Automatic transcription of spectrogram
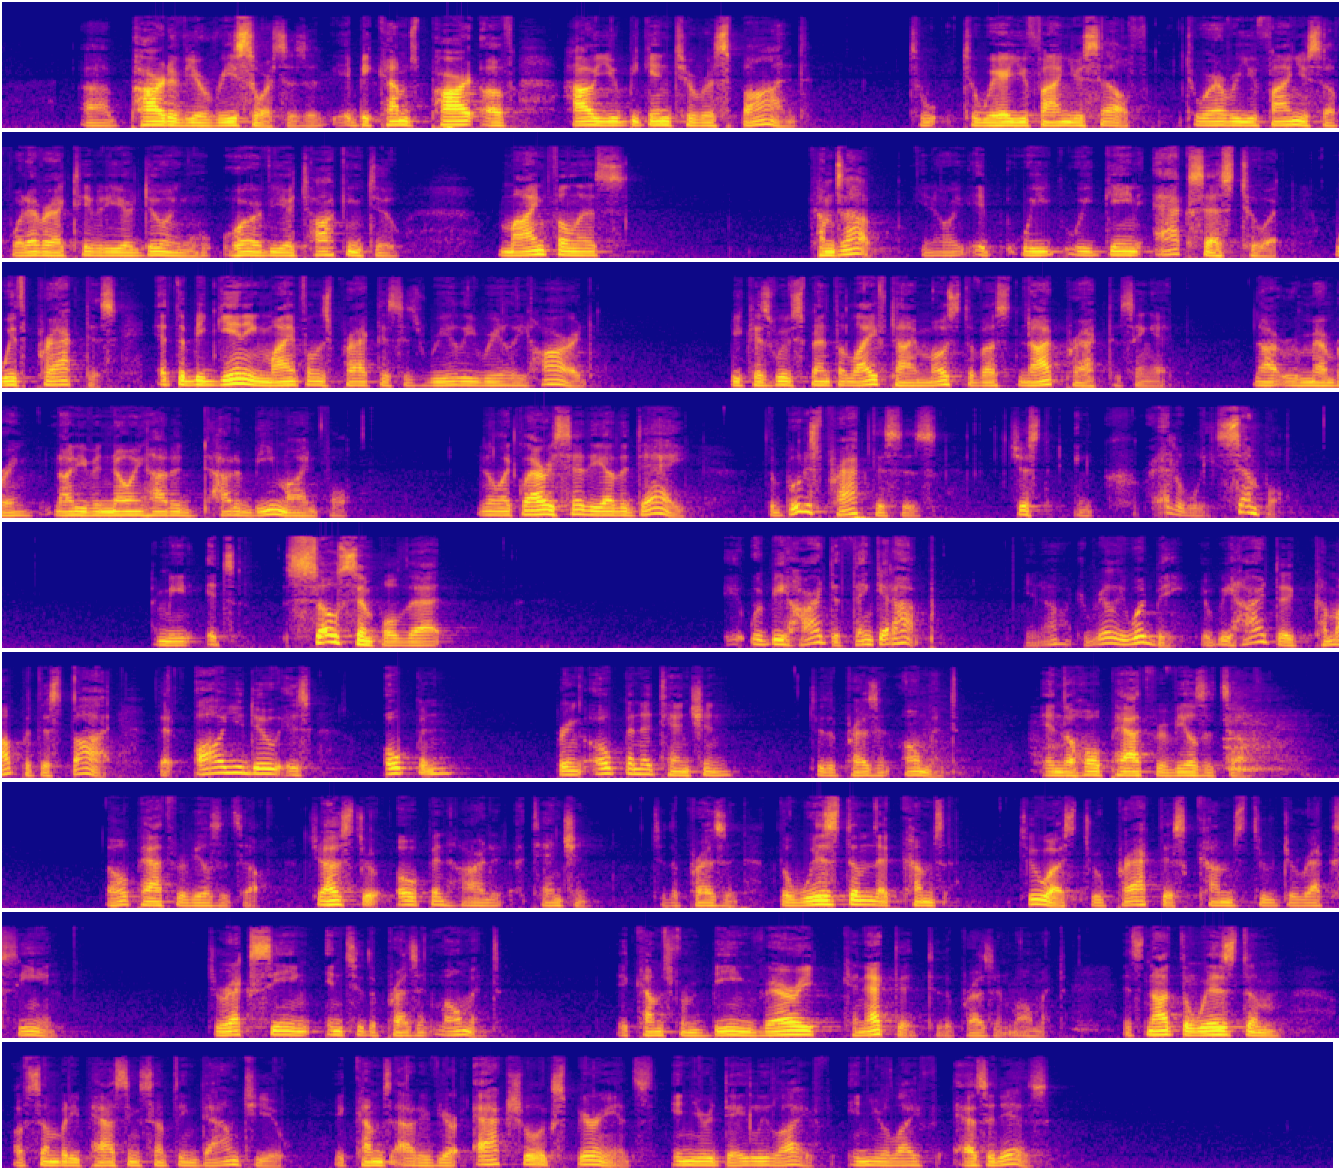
uh, part of your resources. It, it, becomes part of how you begin to respond to, to where you find yourself, to wherever you find yourself, whatever activity you're doing, whoever you're talking to. Mindfulness comes up. You know, it, we, we gain access to it with practice. At the beginning, mindfulness practice is really, really hard because we've spent a lifetime, most of us, not practicing it, not remembering, not even knowing how to, how to be mindful. You know, like Larry said the other day, the Buddhist practice is just incredibly simple. I mean, it's so simple that it would be hard to think it up. You know, it really would be. It would be hard to come up with this thought that all you do is open, bring open attention to the present moment and the whole path reveals itself. The whole path reveals itself. Just through open hearted attention to the present. The wisdom that comes to us through practice comes through direct seeing. Direct seeing into the present moment. It comes from being very connected to the present moment. It's not the wisdom of somebody passing something down to you. It comes out of your actual experience in your daily life, in your life as it is.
